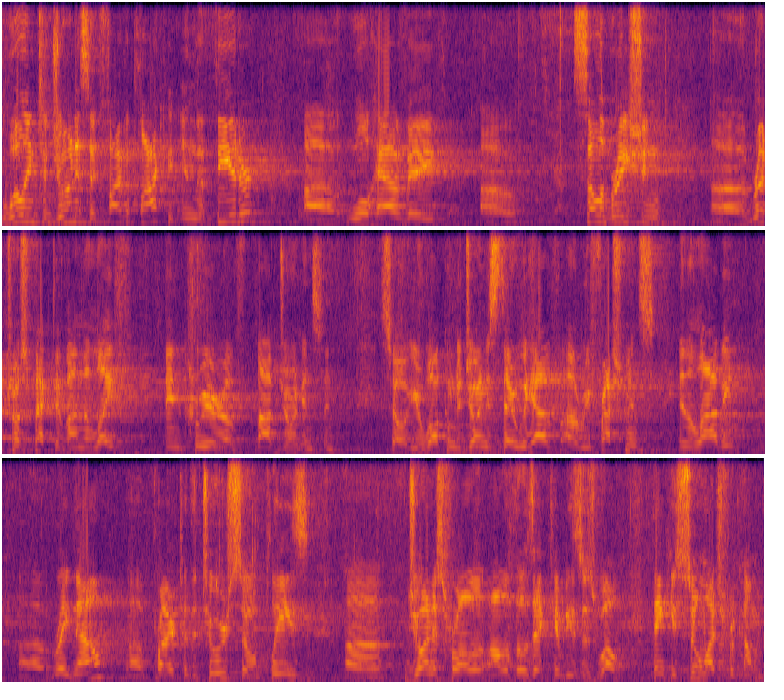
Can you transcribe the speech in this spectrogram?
willing to join us at 5 o'clock in the theater, uh, we'll have a celebration retrospective on the life and career of Bob Jorgensen. So you're welcome to join us there. We have uh, refreshments in the lobby uh, right now uh, prior to the tour, so please uh, join us for all, all of those activities as well. Thank you so much for coming.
